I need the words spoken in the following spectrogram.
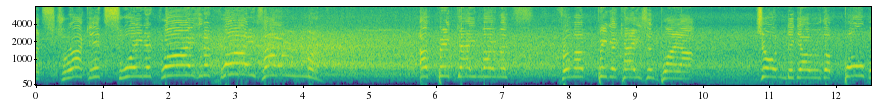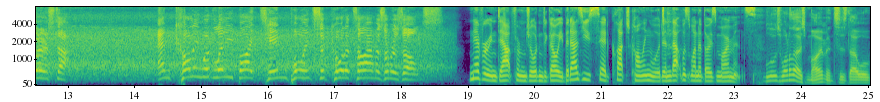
it, struck it, sweet, it flies, and it flies home! A big game moment from a big occasion player. Jordan DeGoey with a ball burster. And Collingwood lead by 10 points at quarter time as a result. Never in doubt from Jordan DeGoey, but as you said, clutch Collingwood, and that was one of those moments. Well, it was one of those moments as they were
